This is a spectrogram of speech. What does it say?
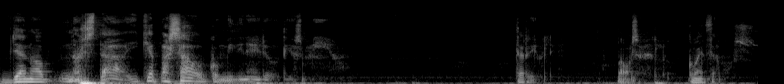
ya no, no está, ¿y qué ha pasado con mi dinero? Dios mío. Terrible. Vamos a verlo, comenzamos.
